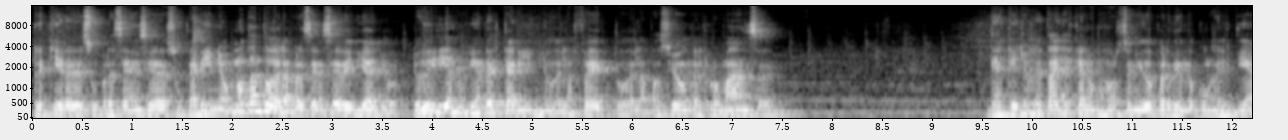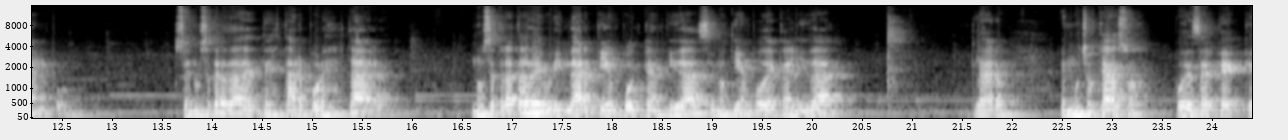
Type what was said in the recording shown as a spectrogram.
requiere de su presencia, de su cariño, no tanto de la presencia diría yo, yo diría más bien del cariño, del afecto, de la pasión, del romance, de aquellos detalles que a lo mejor se han ido perdiendo con el tiempo. O sea, no se trata de, estar por estar, no se trata de brindar tiempo en cantidad, sino tiempo de calidad. Claro, en muchos casos Puede ser que,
